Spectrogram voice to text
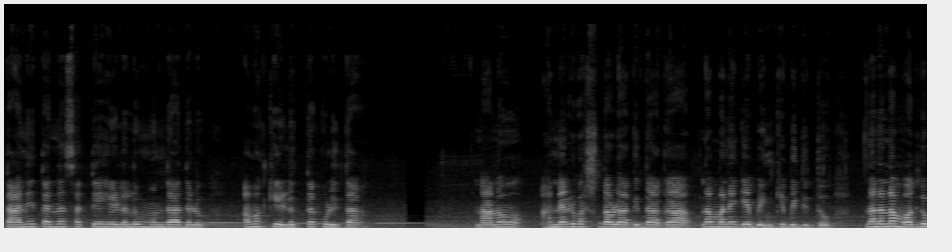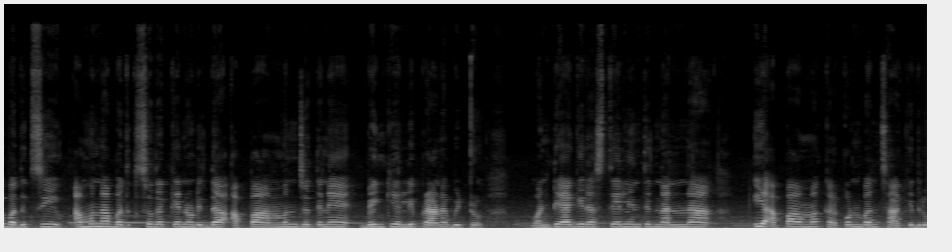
ತಾನೇ ತನ್ನ ಸತ್ಯ ಹೇಳಲು ಮುಂದಾದಳು. ಅವ ಕೇಳುತ್ತಾ ಕುಳಿತ. ನಾನು ಹನ್ನೆರಡು ವರ್ಷದವಳಾಗಿದ್ದಾಗ ನಮ್ಮ ಮನೆಗೆ ಬೆಂಕಿ ಬಿದ್ದಿತ್ತು. ನನ್ನನ್ನು ಮೊದಲು ಬದುಕಿಸಿ, ಅಮ್ಮನ್ನ ಬದುಕಿಸೋದಕ್ಕೆ ನೋಡಿದ್ದ ಅಪ್ಪ ಅಮ್ಮನ ಜೊತೆನೇ ಬೆಂಕಿಯಲ್ಲಿ ಪ್ರಾಣ ಬಿಟ್ಟರು ಒಂಟಿಯಾಗಿ ರಸ್ತೆಯಲ್ಲಿ ನಿಂತಿದ್ದ ನನ್ನ ಈ ಅಪ್ಪ ಅಮ್ಮ ಕರ್ಕೊಂಡು ಬಂದು ಸಾಕಿದ್ರು.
